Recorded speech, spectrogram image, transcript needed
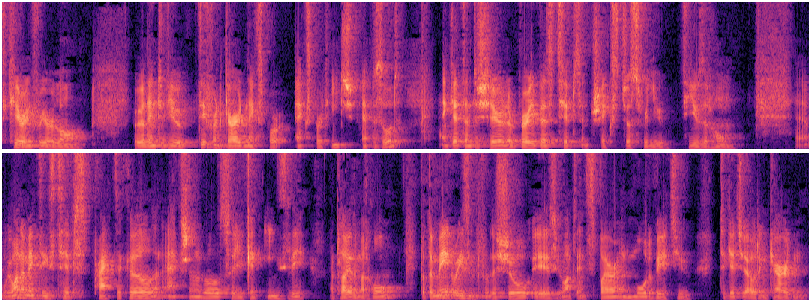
to caring for your lawn. We will interview a different garden expert, expert each episode and get them to share their very best tips and tricks just for you to use at home. Uh, we want to make these tips practical and actionable so you can easily apply them at home. But the main reason for the show is we want to inspire and motivate you to get you out and garden.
